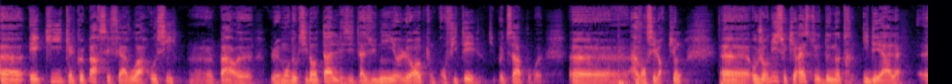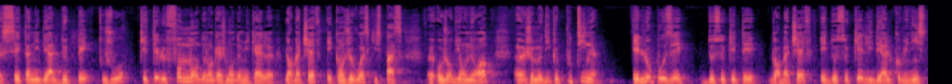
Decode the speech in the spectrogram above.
euh, et qui, quelque part, s'est fait avoir aussi euh, par euh, le monde occidental, les États-Unis, l'Europe, qui ont profité un petit peu de ça pour avancer leurs pions. Aujourd'hui, ce qui reste de notre idéal, c'est un idéal de paix, toujours, qui était le fondement de l'engagement de Mikhail Gorbatchev. Et quand je vois ce qui se passe aujourd'hui en Europe, je me dis que Poutine est l'opposé de ce qu'était Gorbatchev et de ce qu'est l'idéal communiste,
